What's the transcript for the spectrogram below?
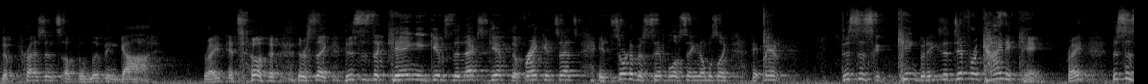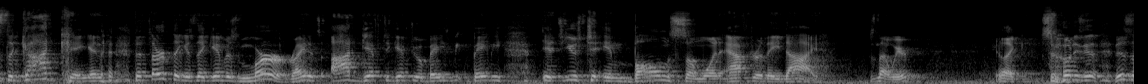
the presence of the living God. Right? And so they're saying, This is the king. He gives the next gift, the frankincense. It's sort of a symbol of saying, almost like, Hey, man, this is a king, but he's a different kind of king, right? This is the God king. And the third thing is they give us myrrh, right? It's odd gift to give to a baby. It's used to embalm someone after they died. Isn't that weird? You're like, so what is? This,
